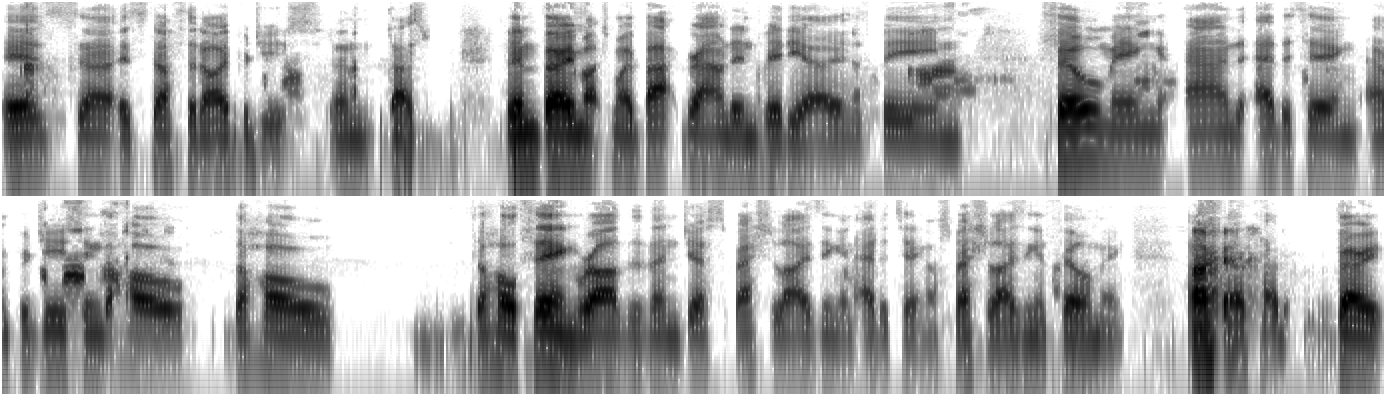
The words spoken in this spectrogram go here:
is uh, is stuff that I produce, and that's been very much my background in video has been filming and editing and producing the whole the whole the whole thing rather than just specializing in editing or specializing in filming. Okay. I've had a very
